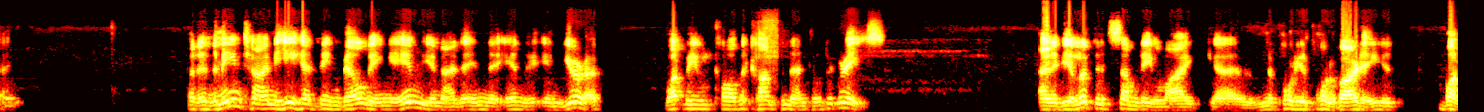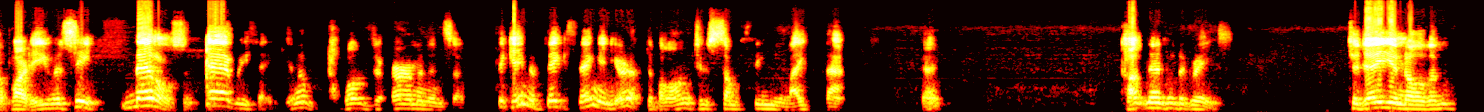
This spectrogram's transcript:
Okay? But in the meantime, he had been building in the United in the, in the, in Europe what we would call the continental degrees. And if you looked at somebody like uh, Napoleon Bonaparte, Bonaparte, you would see medals and everything, you know, clothes of ermine and so. Became a big thing in Europe to belong to something like that. Okay? Continental degrees. Today you know them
